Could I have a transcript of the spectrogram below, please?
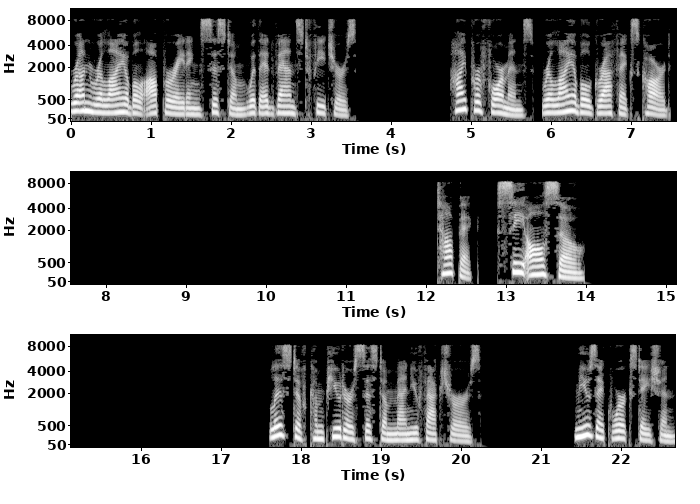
Run reliable operating system with advanced features. High performance, reliable graphics card Topic. See also. List of computer system manufacturers. Music workstation.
